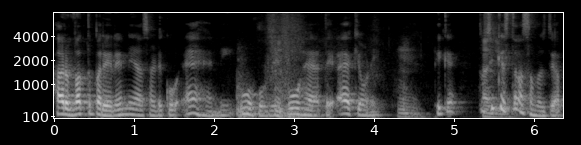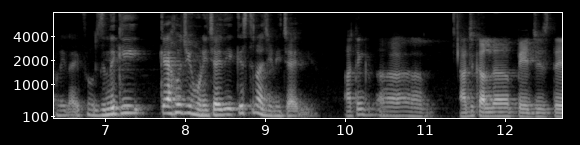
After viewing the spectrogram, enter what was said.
ਹਰ ਵਕਤ ਭਰੇ ਰਹਿੰਦੇ ਆ ਸਾਡੇ ਕੋਲ ਇਹ ਹੈ ਨਹੀਂ ਉਹ ਹੋਵੇ ਉਹ ਹੈ ਤੇ ਇਹ ਕਿਉਂ ਨਹੀਂ? ਠੀਕ ਹੈ? ਤੁਸੀਂ ਕਿਸ ਤਰ੍ਹਾਂ ਸਮਝਦੇ ਹੋ ਆਪਣੀ ਲਾਈਫ ਨੂੰ? ਜ਼ਿੰਦਗੀ ਕਿਹੋ ਜੀ ਹੋਣੀ ਚਾਹੀਦੀ ਹੈ? ਕਿਸ ਤਰ੍ਹਾਂ ਜੀਣੀ ਚਾਹੀਦੀ ਹੈ? ਆਈ ਥਿੰਕ ਅੱਜ ਕੱਲ ਪੇजेस ਤੇ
